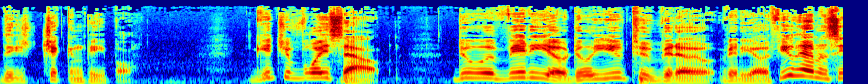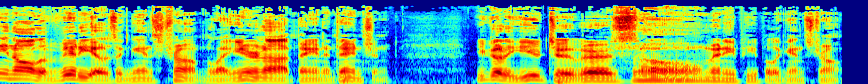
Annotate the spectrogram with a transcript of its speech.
these chicken people. Get your voice out. Do a video. Do a YouTube video. Video. If you haven't seen all the videos against Trump, like you're not paying attention. You go to YouTube. There's so many people against Trump.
